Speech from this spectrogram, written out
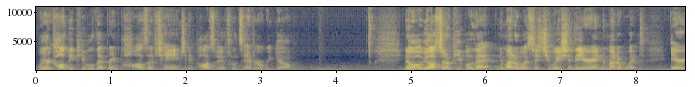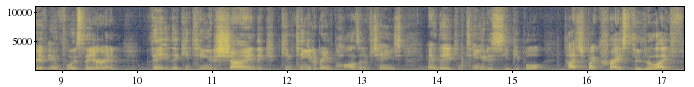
We are called to be people that bring positive change and positive influence everywhere we go. You know, we also know people that no matter what situation they are in, no matter what area of influence they are in, they, they continue to shine, they continue to bring positive change, and they continue to see people touched by Christ through their life.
